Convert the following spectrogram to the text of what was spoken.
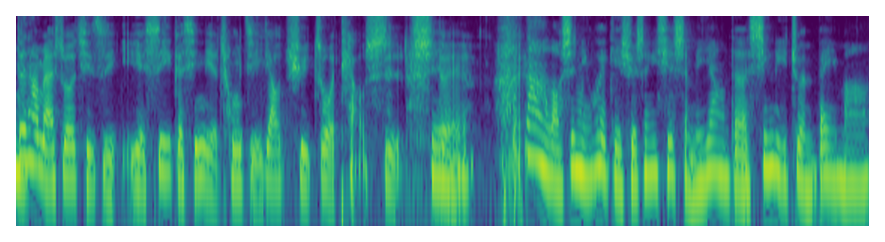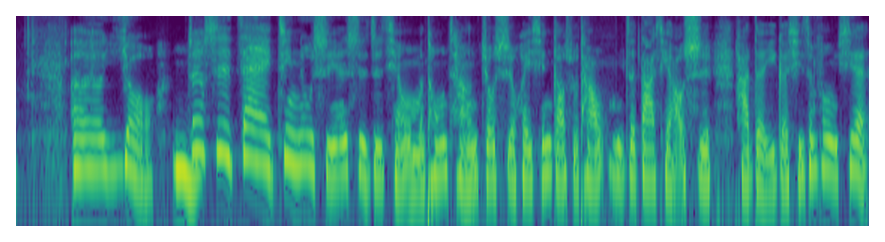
对，他们来说其实也是一个心理的冲击，要去做调试。是。对。那老师，您会给学生一些什么样的心理准备吗？呃，有，就是在进入实验室之前，我们通常就是会先告诉他，我们这大体老师他的一个牺牲奉献，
